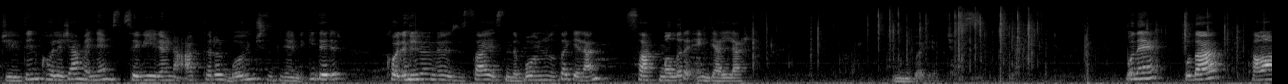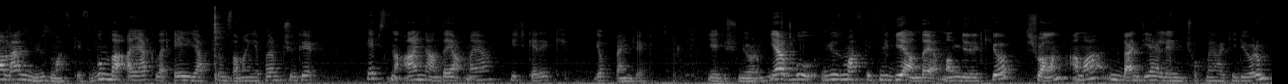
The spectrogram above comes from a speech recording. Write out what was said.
Cildin kolajen ve nem seviyelerini arttırır. Boyun çizgilerini giderir. Kolajen özlü sayesinde boynunuzda gelen sarkmaları engeller. Bunu böyle yapacağız. Bu ne? Bu da tamamen yüz maskesi. Bunu da ayakla el yaptığım zaman yaparım. Çünkü hepsini aynı anda yapmaya hiç gerek yok bence diye düşünüyorum. Ya bu yüz maskesini bir anda yapmam gerekiyor şu an ama ben diğerlerini çok merak ediyorum.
